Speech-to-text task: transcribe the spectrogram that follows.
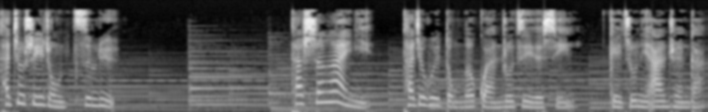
它就是一种自律。他深爱你，他就会懂得管住自己的心，给足你安全感。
